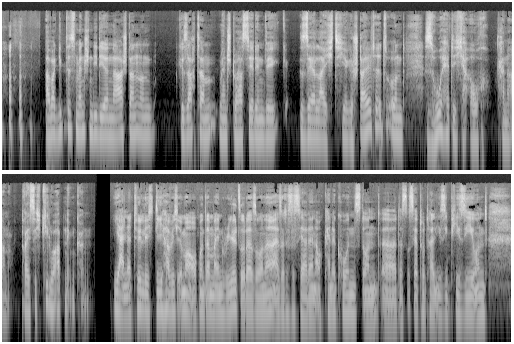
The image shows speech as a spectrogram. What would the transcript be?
aber gibt es Menschen, die dir nahestanden und gesagt haben, Mensch, du hast ja den Weg sehr leicht hier gestaltet und so hätte ich ja auch, keine Ahnung, 30 Kilo abnehmen können. Ja, natürlich, die habe ich immer auch unter meinen Reels oder so, ne? Also das ist ja dann auch keine Kunst und äh, das ist ja total easy peasy und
